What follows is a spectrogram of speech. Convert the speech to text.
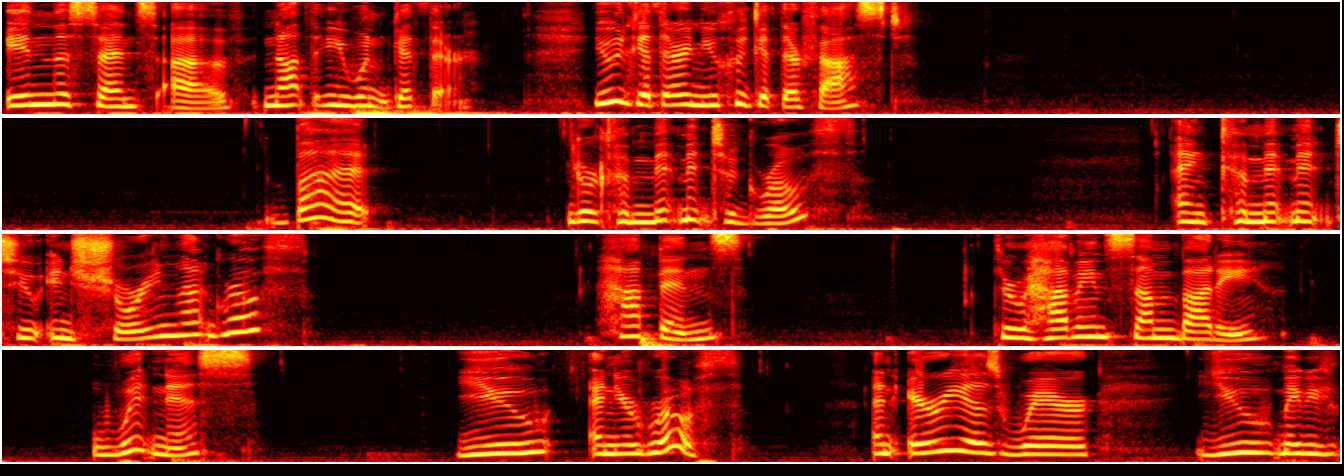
in the sense of not that you wouldn't get there. You would get there and you could get there fast. But your commitment to growth and commitment to ensuring that growth happens through having somebody witness you and your growth and areas where you maybe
